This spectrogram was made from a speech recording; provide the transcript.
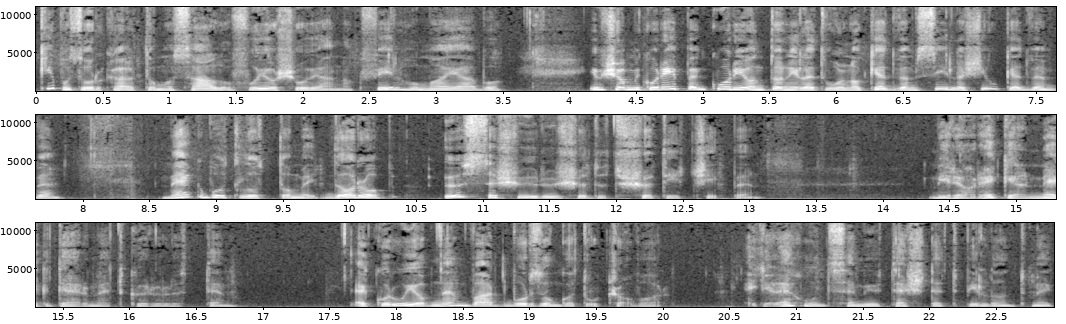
Kibozorkáltam a szálló folyosójának félhomájába, és amikor éppen kurjantani lett volna kedvem széles jó kedvemben, megbotlottam egy darab összesűrűsödött sötétségben, mire a reggel megdermet körülöttem. Ekkor újabb nem várt borzongató csavar. Egy lehunyt szemű testet pillant meg,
